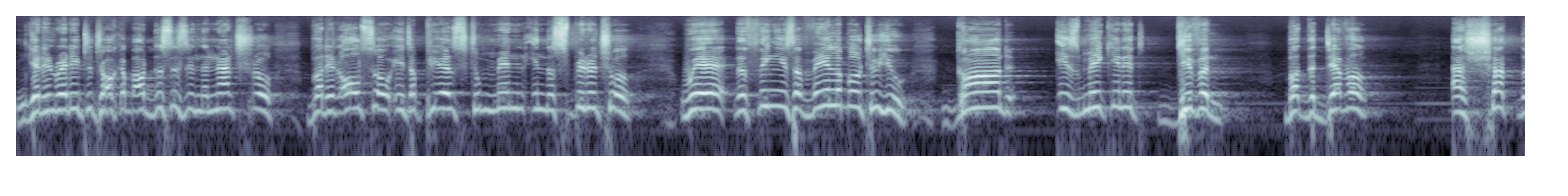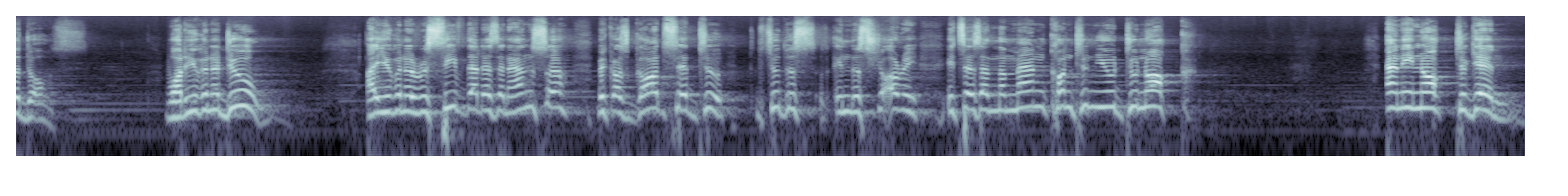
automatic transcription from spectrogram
I'm getting ready to talk about this is in the natural, but it also it appears to men in the spiritual where the thing is available to you. God is making it given, but the devil has shut the doors. What are you going to do? Are you going to receive that as an answer? Because God said to, to this in the story, it says, and the man continued to knock. And he knocked again.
